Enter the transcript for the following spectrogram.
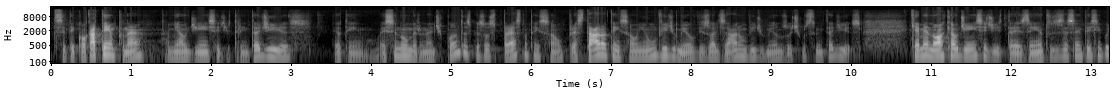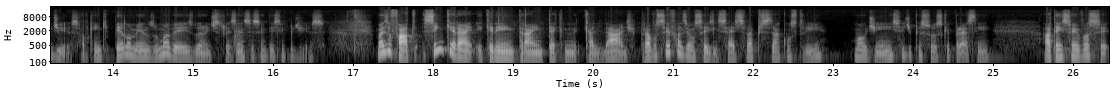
Você tem que colocar tempo, né? A minha audiência é de 30 dias, eu tenho esse número, né, de quantas pessoas prestam atenção, prestaram atenção em um vídeo meu, visualizaram um vídeo meu nos últimos 30 dias, que é menor que a audiência de 365 dias, alguém que pelo menos uma vez durante 365 dias. Mas o fato, sem querer, querer entrar em tecnicalidade, para você fazer um 6 em 7, você vai precisar construir uma audiência de pessoas que prestem atenção em você.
